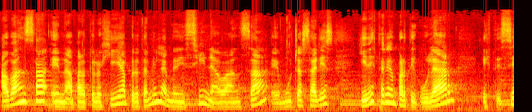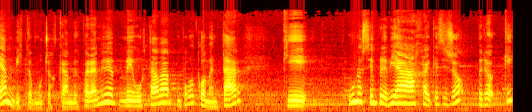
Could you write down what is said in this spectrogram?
avanza en aparatología, pero también la medicina avanza en muchas áreas y en esta área en particular este, se han visto muchos cambios. Para mí me gustaba un poco comentar que uno siempre viaja y qué sé yo, pero ¿qué,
